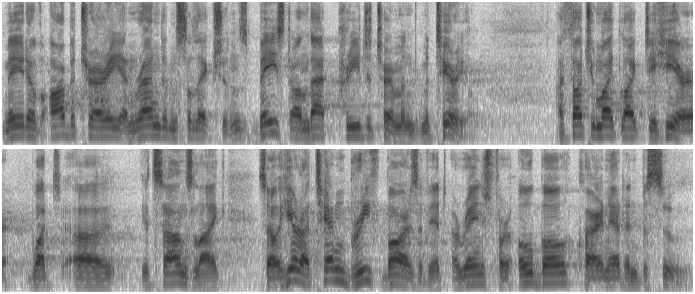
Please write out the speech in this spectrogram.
made of arbitrary and random selections based on that predetermined material. I thought you might like to hear what uh, it sounds like. So here are 10 brief bars of it, arranged for oboe, clarinet, and bassoon.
